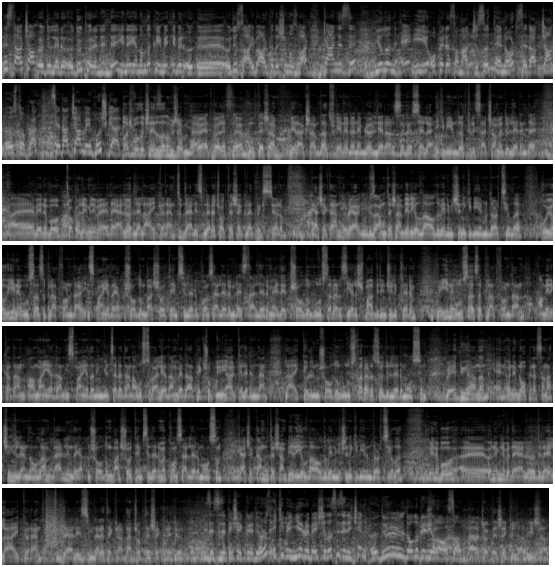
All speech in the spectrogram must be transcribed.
Kristal Çam Ödülleri ödül töreninde yine yanımda kıymetli bir e, ödül sahibi arkadaşımız var. Kendisi yılın en iyi opera sanatçısı tenor Sedatcan Öztoprak. Sedatcan Bey hoş geldiniz. Hoş bulduk Şeniz Hanımcığım. Evet böylesine muhteşem bir akşamda Türkiye'nin en önemli ödülleri arasında gösterilen 2024 Kristal Çam Ödülleri'nde eee, beni bu çok önemli ve değerli ödüle layık gören tüm değerli isimlere çok teşekkür etmek istiyorum. Gerçekten rüya gibi güzel muhteşem bir yıl daha oldu benim için 2024 yılı. Bu yıl yine uluslararası platformda İspanya'da yapmış olduğum başrol temsillerim, konserlerim, restallerim, elde etmiş olduğum uluslararası yarışma birinciliklerim ve yine uluslararası platformdan Amerika'dan, Almanya'dan, İspanya'dan, İngiltere'den, Avustralya'dan ve daha pek çok dünya ülkelerinden layık görülmüş olduğum uluslararası ödüllerim olsun ve dünyanın en önemli opera sanat şehirlerinden olan Berlin'de yapmış olduğum başrol temsillerim ve konserlerim olsun. Gerçekten muhteşem bir yıl daha oldu benim için 2024 yılı. Beni bu e, önemli ve değerli ödüle layık gören tüm değerli isimlere tekrardan çok teşekkür ediyorum. Biz de size teşekkür ediyoruz. 2025 yılı sizin için ödül dolu bir yıl İnşallah. olsun. Evet, çok teşekkürler. İnşallah.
